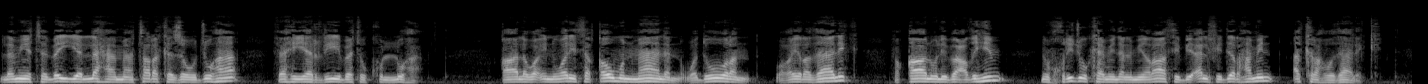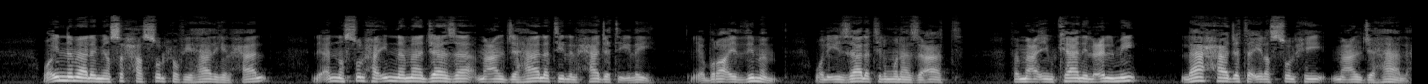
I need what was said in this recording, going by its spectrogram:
لم يتبين لها ما ترك زوجها فهي الريبة كلها قال وإن ورث قوم مالا ودورا وغير ذلك فقالوا لبعضهم نخرجك من الميراث بألف درهم أكره ذلك. وإنما لم يصح الصلح في هذه الحال لأن الصلح إنما جاز مع الجهالة للحاجة إليه لإبراء الذمم ولإزالة المنازعات. فمع إمكان العلم لا حاجة إلى الصلح مع الجهالة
